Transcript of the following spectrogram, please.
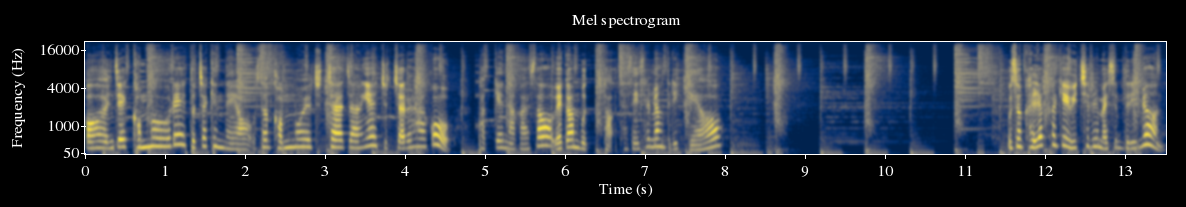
어, 이제 건물에 도착했네요. 우선 건물 주차장에 주차를 하고 밖에 나가서 외관부터 자세히 설명드릴게요. 우선 간략하게 위치를 말씀드리면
